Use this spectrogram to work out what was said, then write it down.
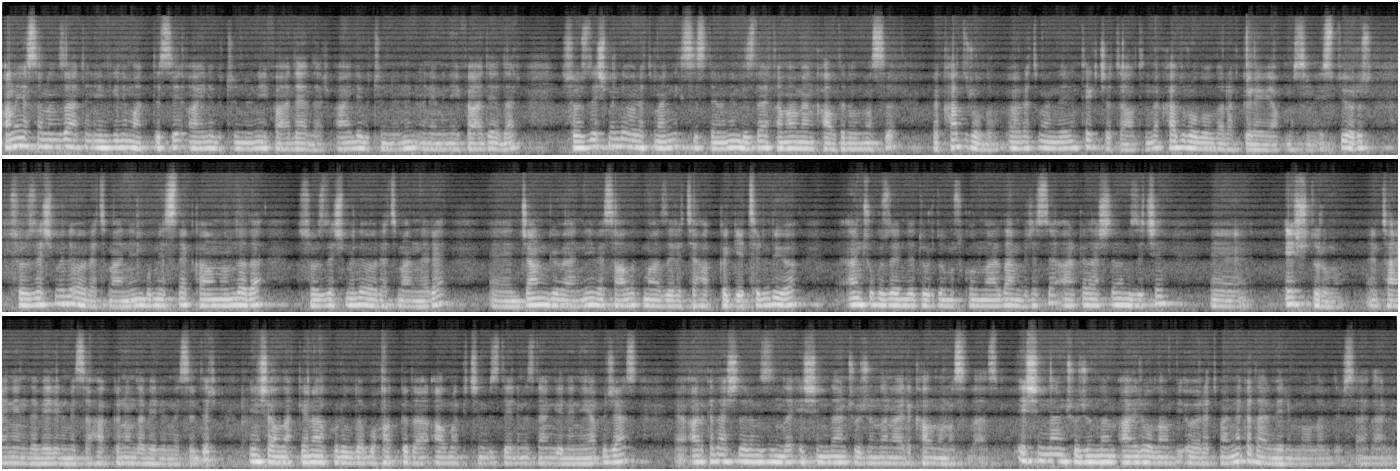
Anayasanın zaten ilgili maddesi aile bütünlüğünü ifade eder. Aile bütünlüğünün önemini ifade eder. Sözleşmeli öğretmenlik sisteminin bizler tamamen kaldırılması ve kadrolu öğretmenlerin tek çatı altında kadrolu olarak görev yapmasını istiyoruz. Sözleşmeli öğretmenliğin bu meslek kanununda da sözleşmeli öğretmenlere e, can güvenliği ve sağlık mazereti hakkı getiriliyor. En çok üzerinde durduğumuz konulardan birisi arkadaşlarımız için e, eş durumu e, tayinin de verilmesi, hakkının da verilmesidir. İnşallah genel kurulda bu hakkı da almak için biz de elimizden geleni yapacağız. E, Arkadaşlarımızın da eşinden çocuğundan ayrı kalmaması lazım. Eşinden çocuğundan ayrı olan bir öğretmen ne kadar verimli olabilir Serdar Bey?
